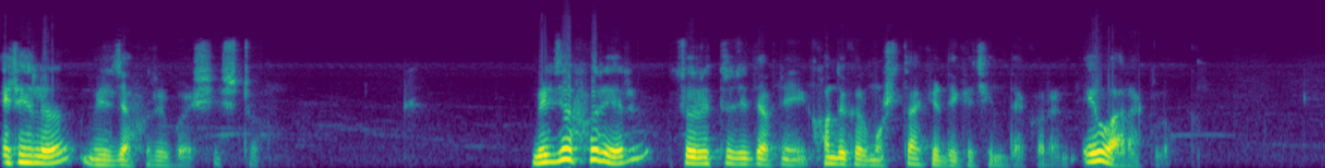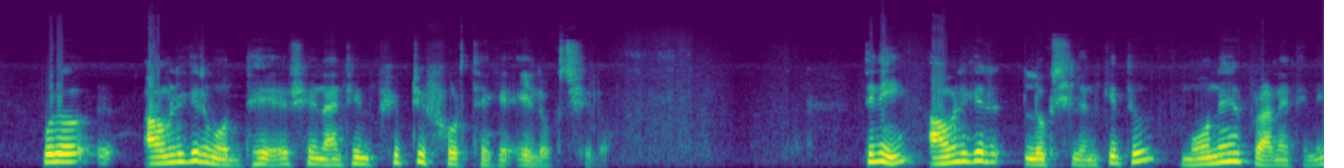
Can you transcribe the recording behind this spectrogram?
এটা হলো মির্জাফরের বৈশিষ্ট্য। মির্জাফরের চরিত্র যদি আপনি খন্দকার মোশতাকের দিকে চিন্তা করেন, এও আর এক লোক। পুরো আওয়ামী লীগের মধ্যে সে নাইনটিন ফিফটি ফোর থেকে এই লোক ছিল। তিনি আওয়ামী লীগের লোক ছিলেন, কিন্তু মনে প্রাণে তিনি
